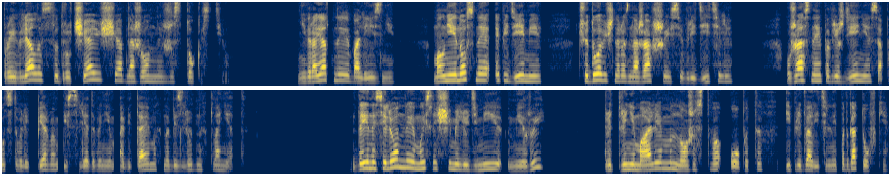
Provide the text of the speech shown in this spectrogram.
проявлялась с удручающе обнаженной жестокостью. невероятные болезни, молниеносные эпидемии, чудовищно размножавшиеся вредители, ужасные повреждения сопутствовали первым исследованиям обитаемых, но безлюдных планет. Да и населенные мыслящими людьми миры предпринимали множество опытов и предварительной подготовки,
